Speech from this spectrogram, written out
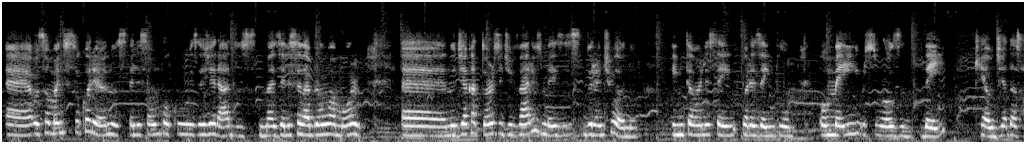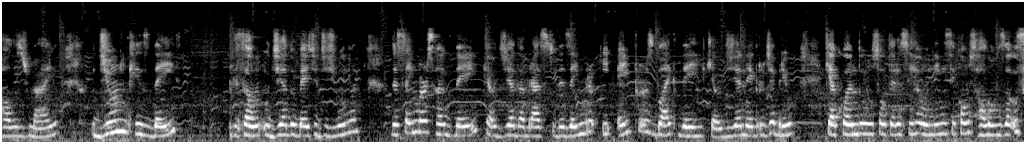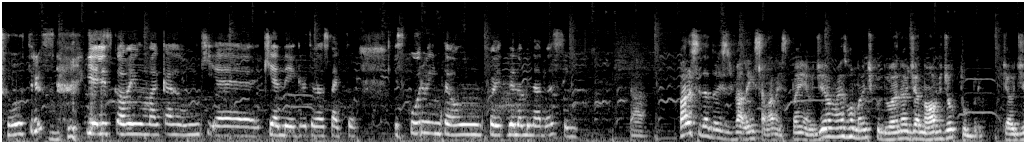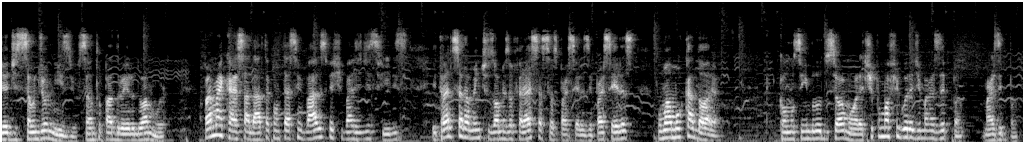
É, os romances sul-coreanos, eles são um pouco exagerados, mas eles celebram o amor é, no dia 14 de vários meses durante o ano. Então eles têm, por exemplo, o May's Rose Day, que é o dia das rosas de maio, o June Kiss Day, que são o dia do beijo de junho, December's Hug Day, que é o dia do abraço de dezembro, e April's Black Day, que é o dia negro de abril, que é quando os solteiros se reúnem e se consolam uns aos outros. e eles comem um macarrão que é, que é negro, tem um aspecto escuro, então foi denominado assim. Tá. Para os cidadãos de Valência, lá na Espanha, o dia mais romântico do ano é o dia 9 de outubro, que é o dia de São Dionísio, santo padroeiro do amor. Para marcar essa data, acontecem vários festivais e desfiles, e tradicionalmente os homens oferecem a seus parceiros e parceiras uma mocadora, como símbolo do seu amor. É tipo uma figura de marzipan. marzipan.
